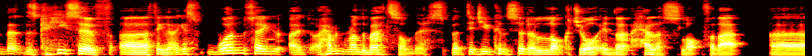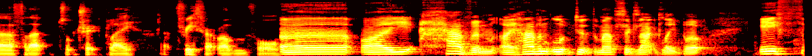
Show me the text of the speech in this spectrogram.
that, there's cohesive uh, thing. There. I guess one thing I, I haven't run the maths on this, but did you consider Lockjaw in that Hela slot for that uh, for that sort of trick play, that three threat rather than four? Uh, I haven't. I haven't looked at the maths exactly, but if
